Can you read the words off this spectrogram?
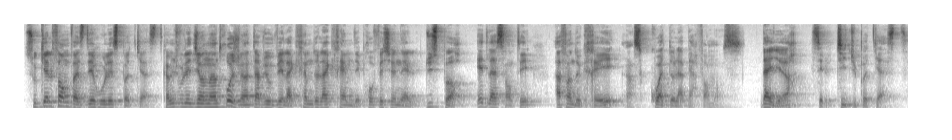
Sous quelle forme va se dérouler ce podcast? Comme je vous l'ai dit en intro, je vais interviewer la crème de la crème des professionnels du sport et de la santé afin de créer un squat de la performance. D'ailleurs, c'est le titre du podcast.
